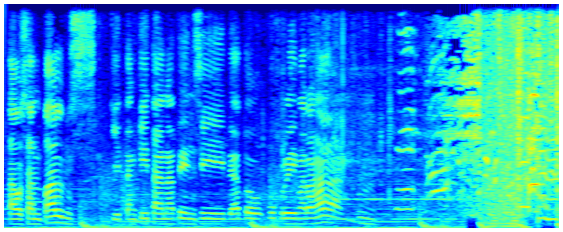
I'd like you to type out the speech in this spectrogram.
Thousand Palms. Kitang-kita natin si Dato Kubre Marahan. Mm.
